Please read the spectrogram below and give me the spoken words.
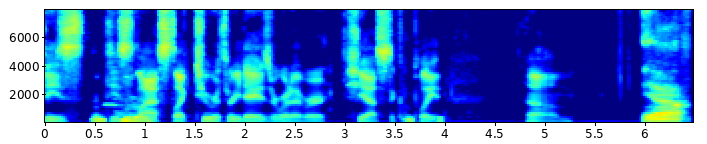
These these Mhm. last like 2 or 3 days or whatever she has to complete. Um Yeah.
